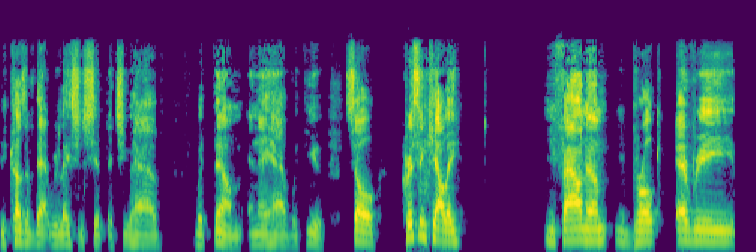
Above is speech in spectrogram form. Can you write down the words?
because of that relationship that you have with them and they have with you. So chris and kelly you found them you broke every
